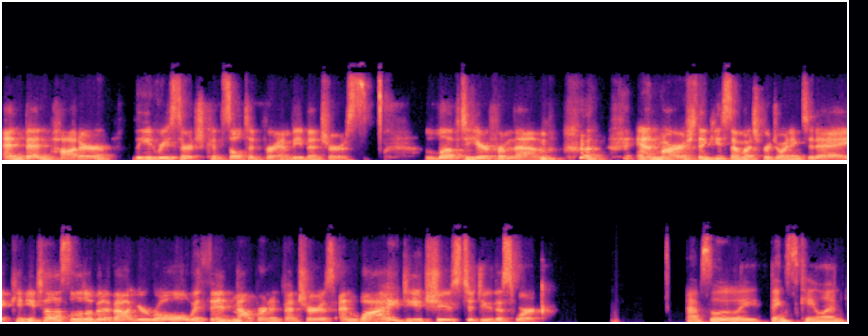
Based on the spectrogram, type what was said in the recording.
and Ben Potter, Lead Research Consultant for MV Ventures. Love to hear from them. Ann Marsh, thank you so much for joining today. Can you tell us a little bit about your role within Mount Vernon Ventures and why do you choose to do this work? Absolutely. Thanks, Kaylin.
